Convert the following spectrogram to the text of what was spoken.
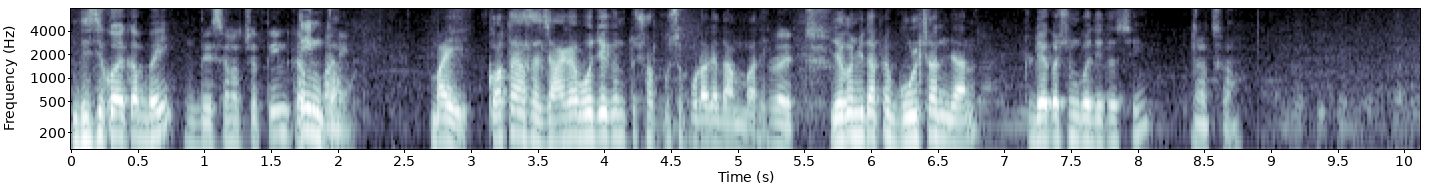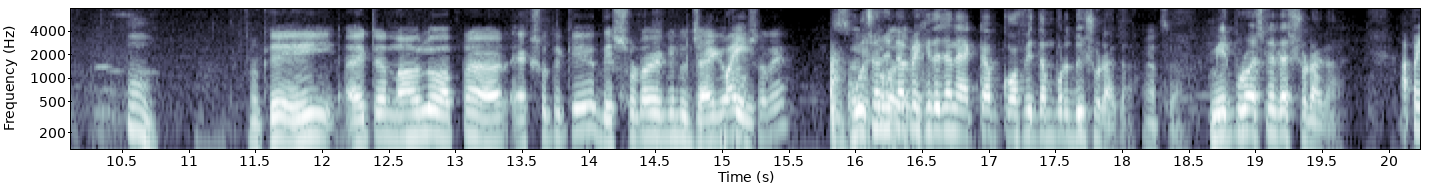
দিছি কয় কাপ ভাই? দিয়েছেন হচ্ছে কাপ তিন কাপ। পানি। ভাই কথা আছে জায়গা বুঝে কিন্তু সবকিছু পোড়াকে দাম বাড়ে। যেরকম যদি আপনি গুলশান যান ডেকোরেশন করে দিতেছি। আচ্ছা। হুম। ওকে এই এটা না হলো আপনার একশো থেকে দেড়শো টাকা কিন্তু জায়গা অনুসারে গুলশান যদি আপনি খেতে যান এক কাপ কফির দাম পড়ে দুইশো টাকা। আচ্ছা। মিরপুর আসলে দেড়শো টাকা। আপনি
